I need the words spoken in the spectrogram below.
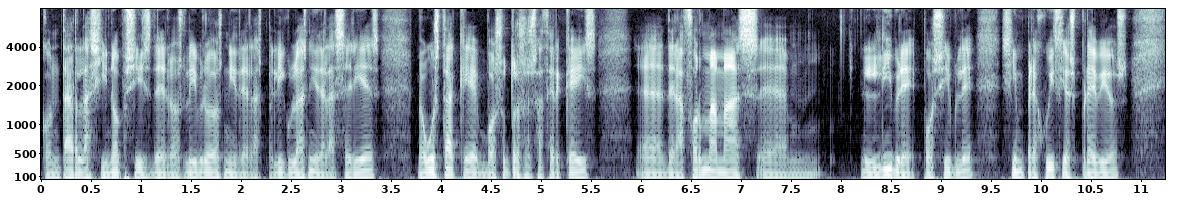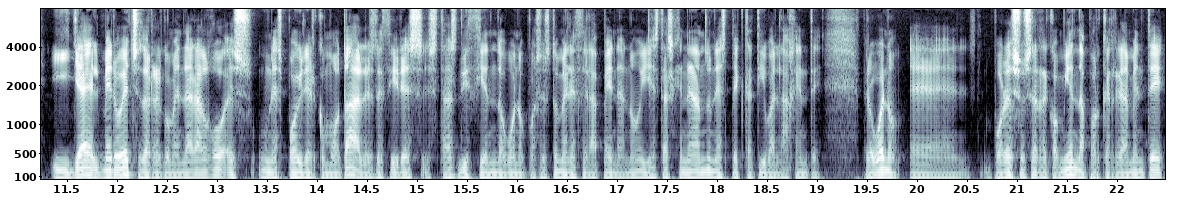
contar la sinopsis de los libros, ni de las películas, ni de las series. Me gusta que vosotros os acerquéis eh, de la forma más em, libre posible, sin prejuicios previos, y ya el mero hecho de recomendar algo es un spoiler como tal, es decir, es, estás diciendo, bueno, pues esto merece la pena, ¿no? Y estás generando una expectativa en la gente. Pero bueno, eh, por eso se recomienda, porque realmente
